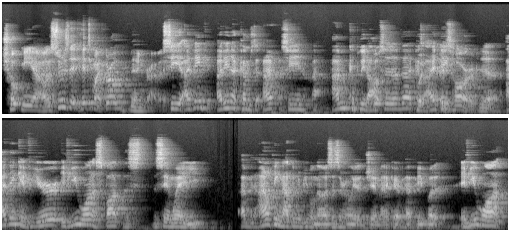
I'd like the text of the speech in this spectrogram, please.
choke me out. As soon as it hits my throat, then grab it. See, I think I think that comes to I see. I, I'm complete opposite of that because I think it's hard. Yeah, I think if you're if you want to spot this the same way, you, I, mean, I don't think not that many people know this isn't really a gym etiquette pet peeve, but if you want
